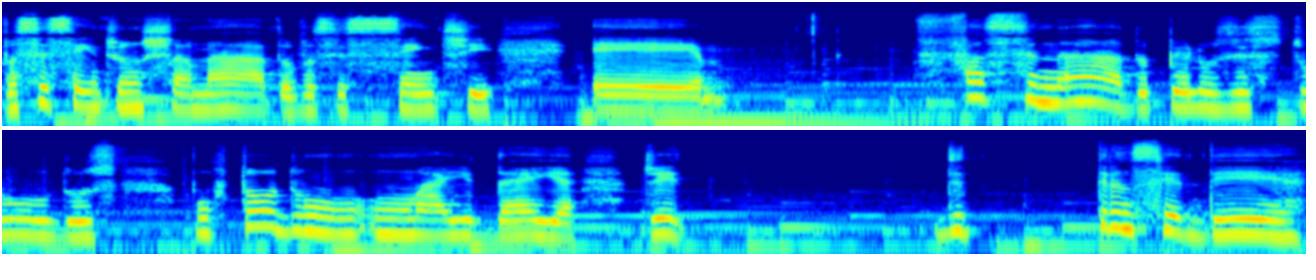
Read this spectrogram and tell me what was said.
você sente um chamado, você se sente é, fascinado pelos estudos, por toda um, uma ideia de, de transcender,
